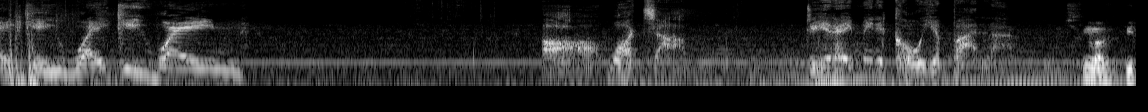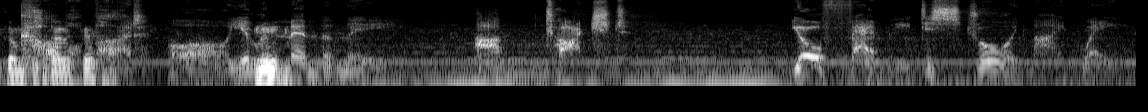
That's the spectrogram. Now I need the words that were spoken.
Wakey, wakey, Wayne. Oh, what's up? Do you need me to call you butler? Czy ma wbitą butelkę? Oh, you hmm. remember me. I'm touched. Your family destroyed mine, Wayne.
